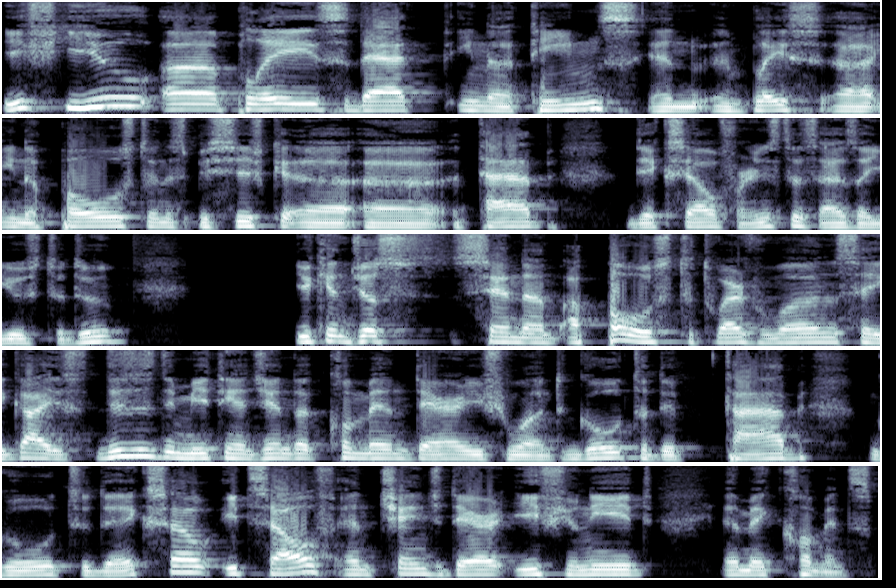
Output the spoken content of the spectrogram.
If you uh, place that in a Teams and, and place uh, in a post in a specific uh, uh tab, the Excel, for instance, as I used to do, you can just send a, a, post to everyone, say, guys, this is the meeting agenda. Comment there if you want. Go to the tab, go to the Excel itself and change there if you need and make comments.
